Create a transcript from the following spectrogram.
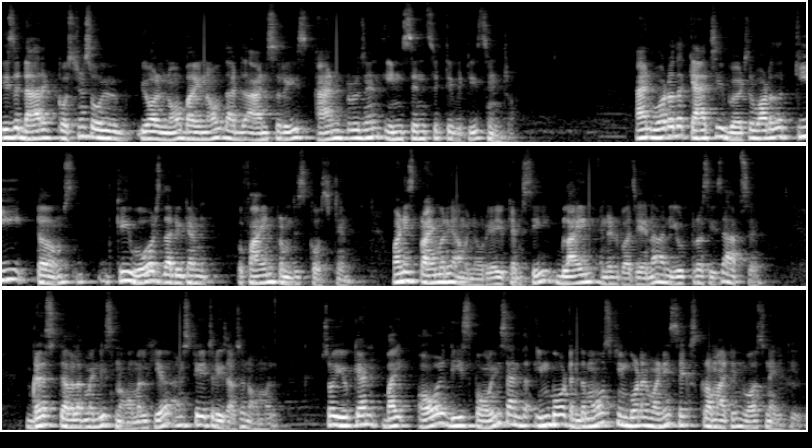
This is a direct question, so you, you all know by now that the answer is androgen insensitivity syndrome and what are the catchy words or what are the key terms, keywords that you can find from this question. One is primary amenorrhea, you can see blind ended vagina and uterus is absent. Breast development is normal here and stature is also normal. So you can by all these points and the important, the most important one is sex chromatin was negative.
